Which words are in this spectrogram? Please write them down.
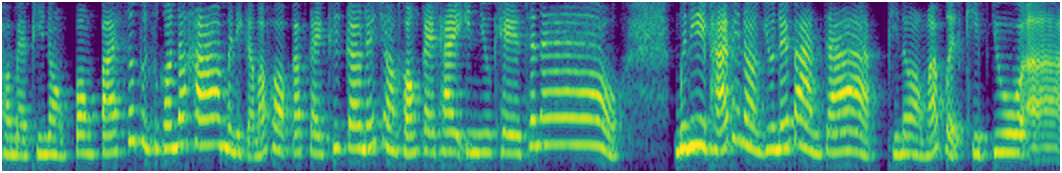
พ่อแม่พี่น้องปองปายสุภุสุคนนะคะ มือนี้ก็มาพอกับไก่คือเก่าในช่องของไก่ไทย in UK Channel มื้อนี้พาพี่น้องอยู่ในบ้านจ้า พี่น้องมาเปิดคลิปอยู่อ่า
